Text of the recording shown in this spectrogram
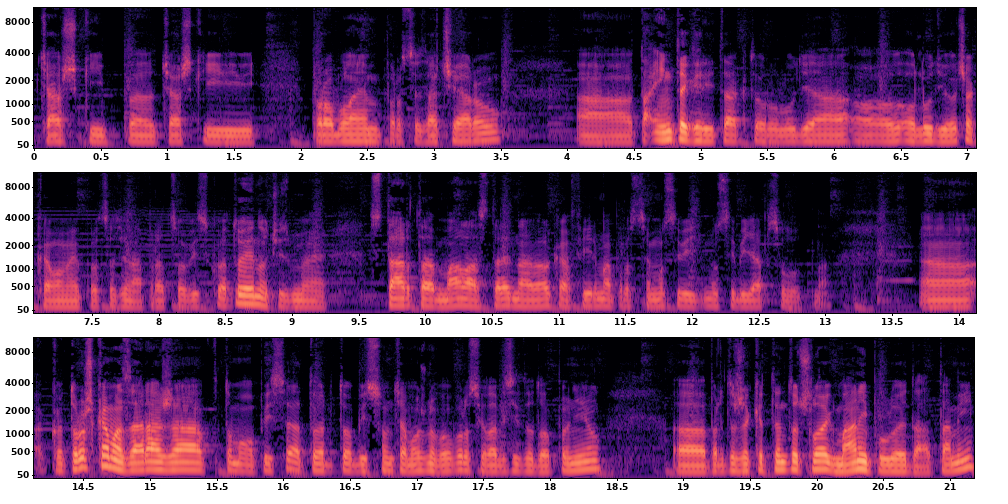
ťažký, ťažký problém proste začiarov. A tá integrita, ktorú ľudia, od ľudí očakávame v podstate na pracovisku, a to je jedno, či sme startup, malá, stredná, veľká firma, proste musí byť, musí byť absolútna. Uh, ako troška ma zaráža v tom opise, a to, to by som ťa možno poprosil, aby si to doplnil, uh, pretože keď tento človek manipuluje dátami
